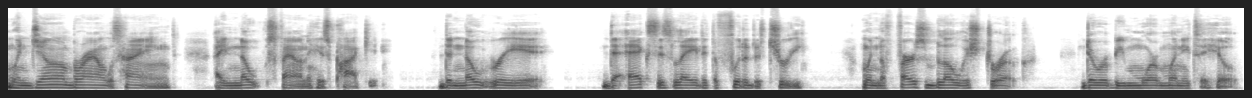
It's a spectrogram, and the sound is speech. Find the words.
When John Brown was hanged, a note was found in his pocket. The note read, The axe is laid at the foot of the tree. When the first blow is struck, there will be more money to help.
